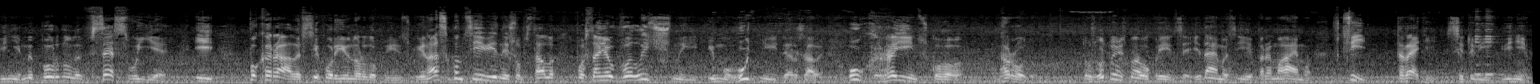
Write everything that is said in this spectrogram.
війні, ми повернули все своє і покарали всіх ворогів народу українського. І наслідком цієї війни, щоб стало постання величної і могутньої держави українського народу. Тож готуємося, пане українці, єднаємось і перемагаємо в цій третій світовій війні.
